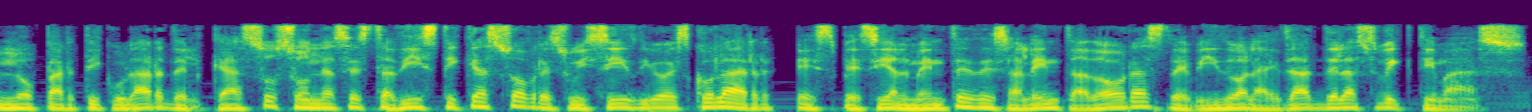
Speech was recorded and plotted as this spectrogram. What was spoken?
Lo particular del caso son las estadísticas sobre suicidio escolar, especialmente desalentadoras debido a la edad de las víctimas.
